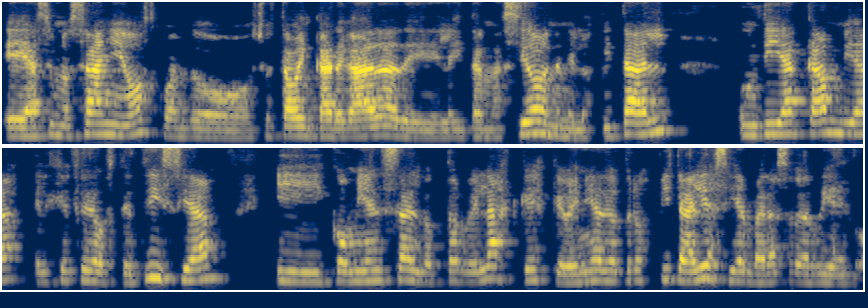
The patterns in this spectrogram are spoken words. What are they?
eh, hace unos años, cuando yo estaba encargada de la internación en el hospital, un día cambia el jefe de obstetricia y comienza el doctor Velázquez, que venía de otro hospital y hacía embarazo de riesgo.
